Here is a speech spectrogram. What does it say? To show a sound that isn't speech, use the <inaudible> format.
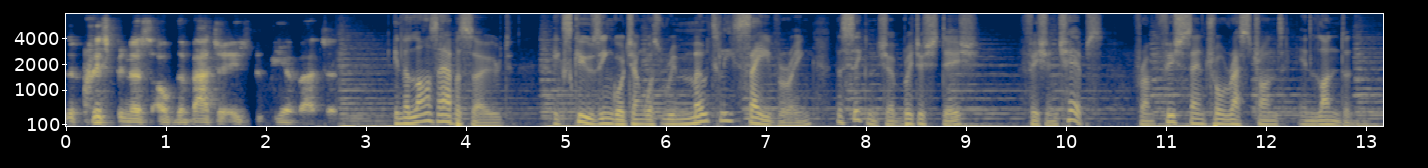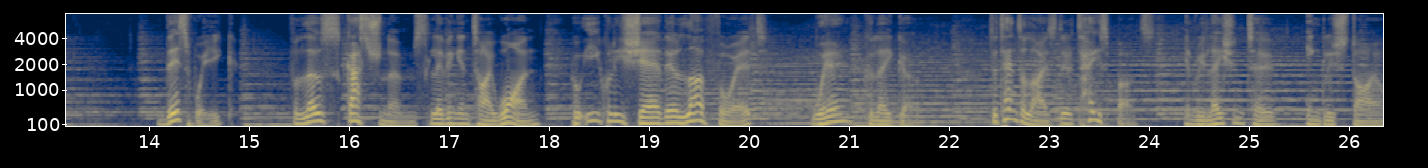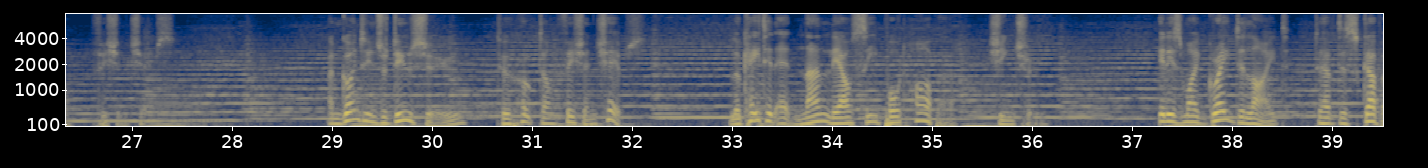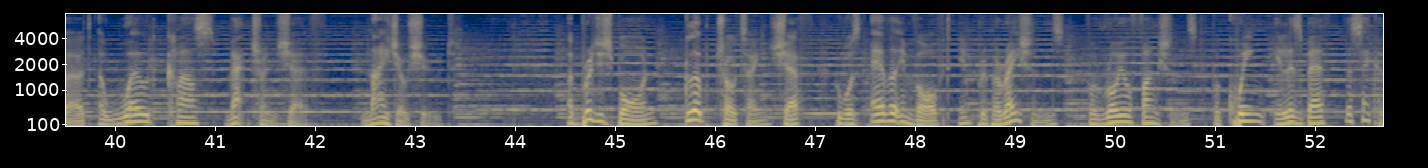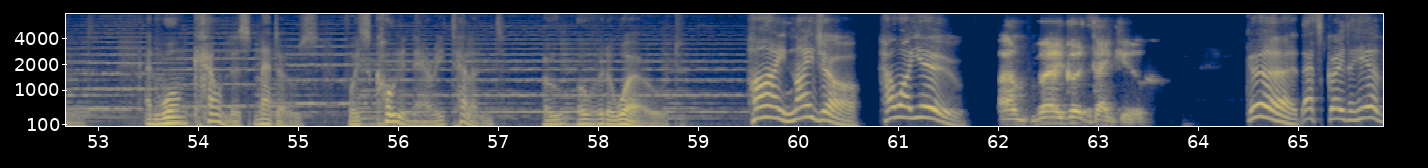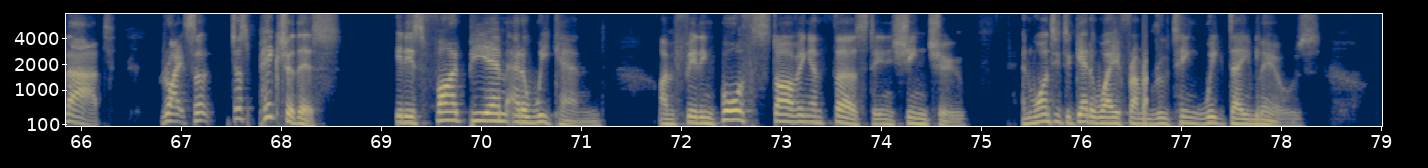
the crispiness of the batter is the beer batter. In the last episode, Excuse Ingguo Chang was remotely savoring the signature British dish, fish and chips, from Fish Central Restaurant in London. This week, for those gastronomes living in Taiwan who equally share their love for it, where could they go to tantalize their taste buds in relation to English style fish and chips? I'm going to introduce you to Hooked on Fish and Chips, located at Nanliao Seaport Harbor, Hsinchu. It is my great delight to have discovered a world class veteran chef, Nigel Shute, a British born, globe-trotting chef who was ever involved in preparations for royal functions for Queen Elizabeth II and won countless medals for his culinary talent all over the world. Hi, Nigel. How are you? I'm very good, thank you. Good. That's great to hear that. Right. So just picture this it is 5 p.m. at a weekend. I'm feeling both starving and thirsty in Hsinchu and wanting to get away from routine weekday meals.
